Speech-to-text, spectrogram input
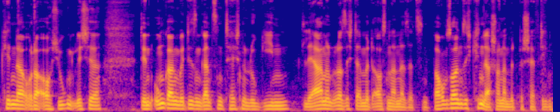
Kinder oder auch Jugendliche den Umgang mit diesen ganzen Technologien lernen oder sich damit auseinandersetzen? Warum sollen sich Kinder schon damit beschäftigen?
